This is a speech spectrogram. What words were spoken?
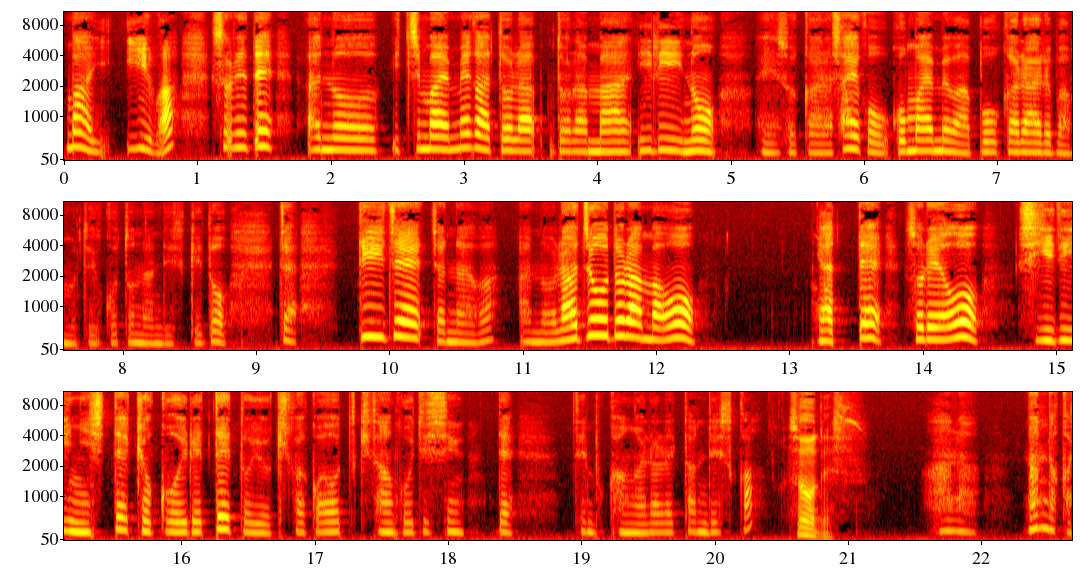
まあいいわ。それで、あの1枚目がドラドラマ入りの、えーそれから最後5枚目はボーカルアルバムということなんですけど、じゃあ、DJ じゃないわ。あの、ラジオドラマをやって、それを CD にして曲を入れてという企画は大月さんご自身で全部考えられたんですか？そうですあら、なんだか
